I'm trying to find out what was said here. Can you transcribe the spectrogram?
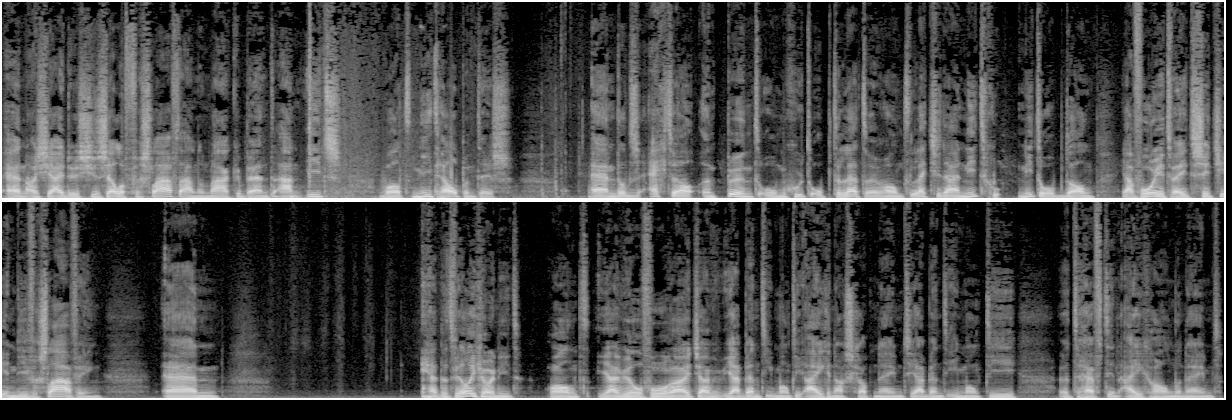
En als jij dus jezelf verslaafd aan het maken bent aan iets wat niet helpend is. En dat is echt wel een punt om goed op te letten. Want let je daar niet, niet op, dan, ja, voor je het weet, zit je in die verslaving. En ja, dat wil je gewoon niet. Want jij wil vooruit, jij, jij bent iemand die eigenaarschap neemt. Jij bent iemand die het heft in eigen handen neemt.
